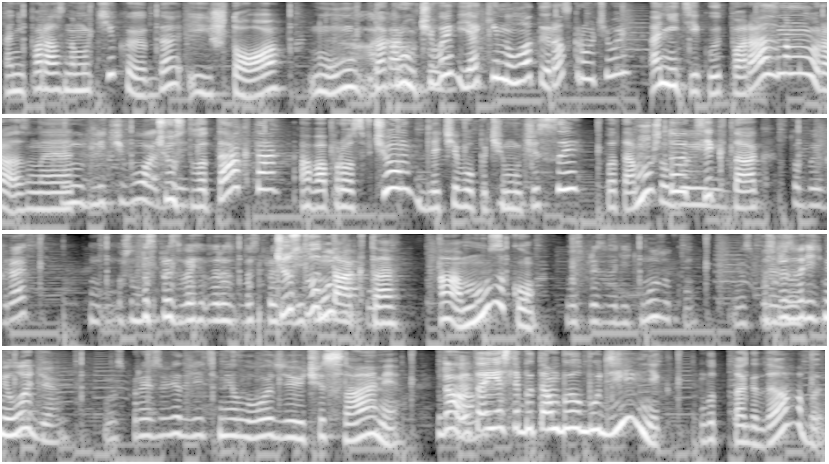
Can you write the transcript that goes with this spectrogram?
Они по-разному тикают, да? И что? Ну, А докручивай. Я кинула, ты раскручивай. Они тикают по-разному, разное Ну, для чего? чувство такта. А вопрос в чем? Для чего, почему часы? Потому что Чтобы- тик-так. Чтобы играть, чтобы воспроизво- воспроизводить Чувство музыку, такта. А, музыку? Воспроизводить музыку. Воспроизводить, Воспроизводить мелодию. воспроизводить мелодию часами. Да. Это если бы там был будильник, вот тогда бы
